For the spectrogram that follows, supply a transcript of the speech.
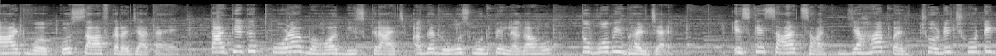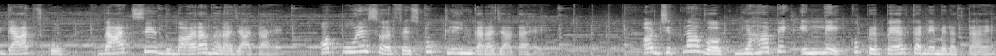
आर्ट वर्क को साफ़ करा जाता है, ताकि अगर थोड़ा बहुत भी स्क्रैच अगर रोज वुड पे लगा हो तो वो भी भर जाए। इसके साथ साथ यहाँ पर छोटे छोटे गैप्स को वैक्स से दोबारा भरा जाता है और पूरे सरफेस को क्लीन करा जाता है। और जितना वर्क यहाँ पे इनले को प्रिपेयर करने में लगता है,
